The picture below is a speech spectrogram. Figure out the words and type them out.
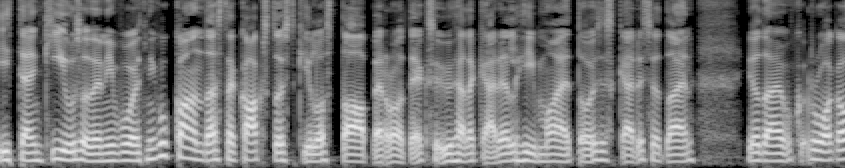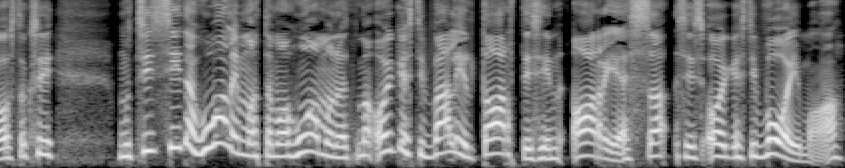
itseään kiusata, niin voit niin kantaa sitä 12 kilosta taaperoa, tiedätkö, yhdellä kädellä himaa ja toisessa kädessä jotain, jotain ruokaostoksia. Mutta siis siitä huolimatta mä oon huomannut, että mä oikeasti välillä tarttisin arjessa siis oikeasti voimaa.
